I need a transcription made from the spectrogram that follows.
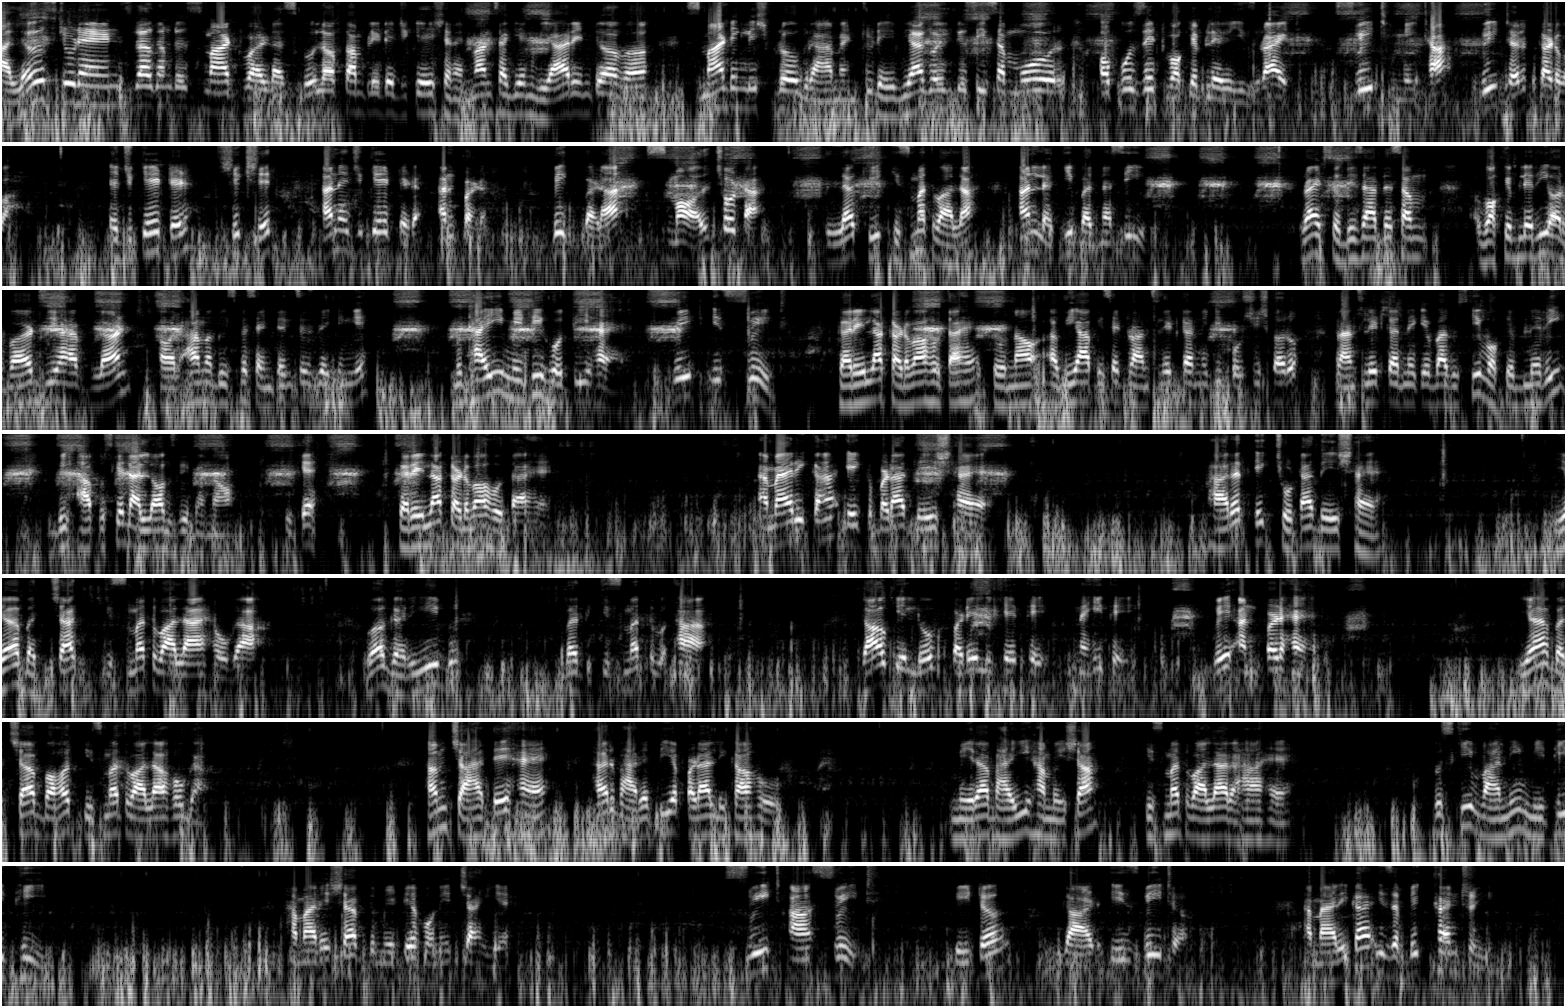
Hello students, welcome to Smart World, a school of complete education and once again we are into our Smart English program and today we are going to see some more opposite vocabularies, right? Sweet, meetha, bitter, kadwa. Educated, shikshit, uneducated, unpad. Big, bada, small, chota. Lucky, kismat wala, unlucky, badnaseeb. Right so this are the some vocabulary और words you have learn और हम अभी इस पर sentences देखेंगे। मिठाई मीठी होती है स्वीट इज़ स्वीट करेला कड़वा होता है तो ना अभी आप इसे ट्रांसलेट करने की कोशिश करो। ट्रांसलेट करने के बाद उसकी वॉकेबलरी भी आप उसके डायलॉग्स भी बनाओ, ठीक है? करेला कड़वा होता है। अमेरिका एक बड़ा देश है। भारत एक छोटा देश है। यह बच्चा किस्मत वाला होगा। वह गरीब, बदकिस्मत था। गाँव के लोग पढ़े लिखे थे, नहीं थे। वे अनपढ़ हैं। यह बच्चा बहुत किस्मत वाला होगा। हम चाहते हैं हर भारतीय पढ़ा लिखा हो। मेरा भाई हमेशा किस्मत वाला रहा है। उसकी वाणी मीठी थी। हमारे शब्द मीठे होने चाहिए। Sweet ah sweet bitter word is bitter America is a big country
